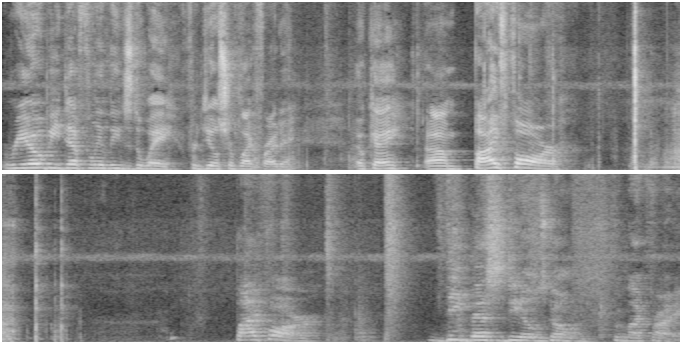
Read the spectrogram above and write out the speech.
Ryobi definitely leads the way for deals for Black Friday. Okay? Um, by far, by far, the best deals going for Black Friday.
